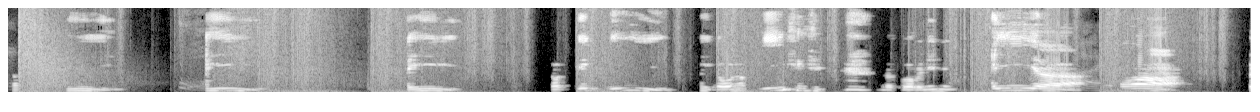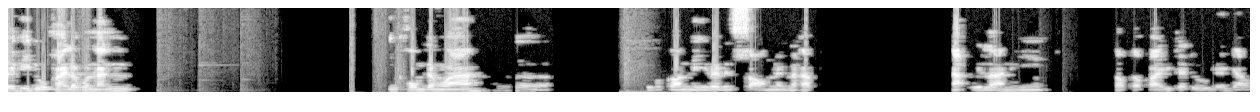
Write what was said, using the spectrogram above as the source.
อีอีอีรถอีอีไม่โดนครับอีแล้วตัวไปนิดนึงอีอะว้าไปที่ดูใครแล้วคนนั้นมีคมจังวะอออุปกรณ์หนีไปเป็นสองหนึ่งนะครับณเวลานี้รอบต่อไปที่จะดูใหญ่ยาว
